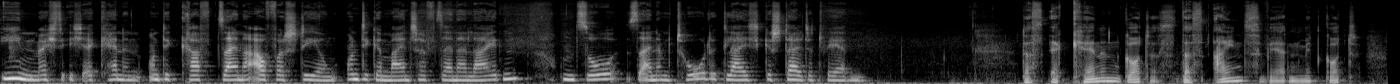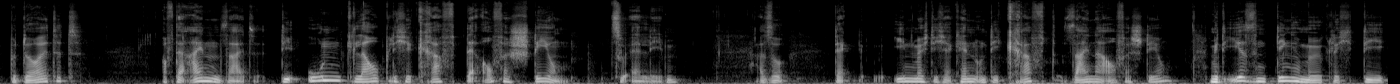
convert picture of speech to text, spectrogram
Ihn möchte ich erkennen und die Kraft seiner Auferstehung und die Gemeinschaft seiner Leiden und so seinem Tode gleich gestaltet werden. Das Erkennen Gottes, das Einswerden mit Gott bedeutet auf der einen Seite die unglaubliche Kraft der Auferstehung zu erleben, also der, ihn möchte ich erkennen und die Kraft seiner Auferstehung. Mit ihr sind Dinge möglich, die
